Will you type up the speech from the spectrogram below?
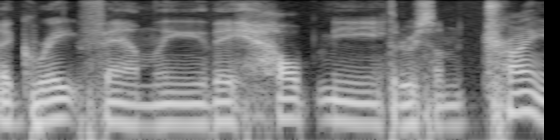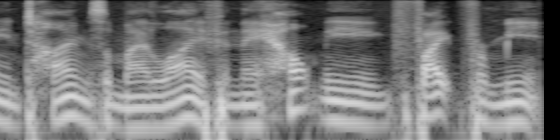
a great family. They helped me through some trying times of my life and they helped me fight for me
